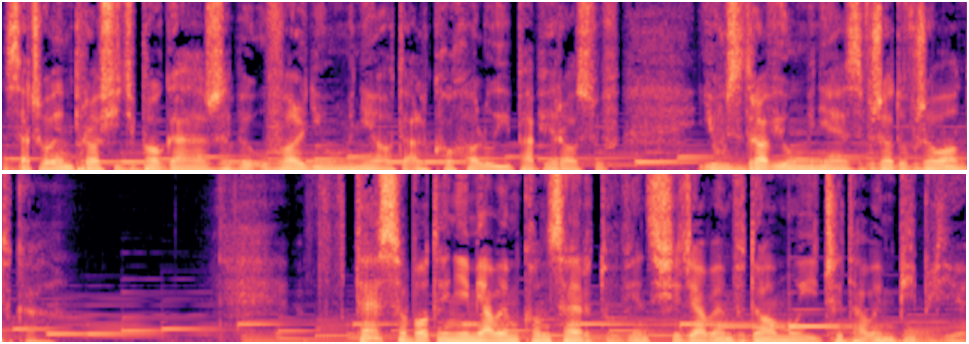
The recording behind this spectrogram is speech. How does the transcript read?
Zacząłem prosić Boga, żeby uwolnił mnie od alkoholu i papierosów i uzdrowił mnie z wrzodów żołądka. W tę sobotę nie miałem koncertu, więc siedziałem w domu i czytałem Biblię.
